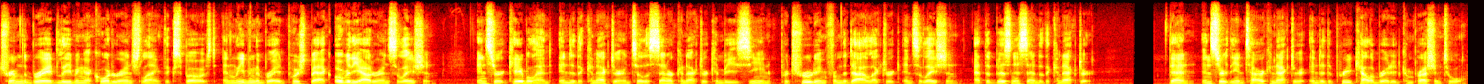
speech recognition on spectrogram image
Trim the braid leaving a quarter inch length exposed and leaving the braid pushed back over the outer insulation. Insert cable end into the connector until the center connector can be seen protruding from the dielectric insulation at the business end of the connector. Then, insert the entire connector into the pre-calibrated compression tool.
